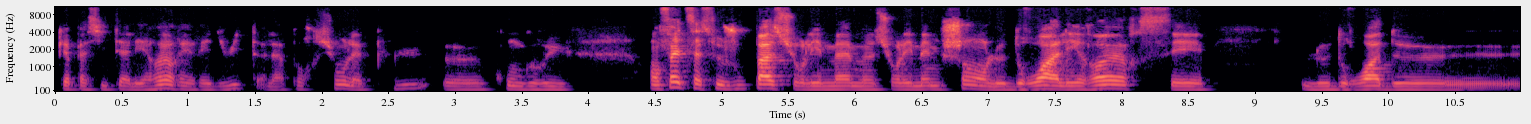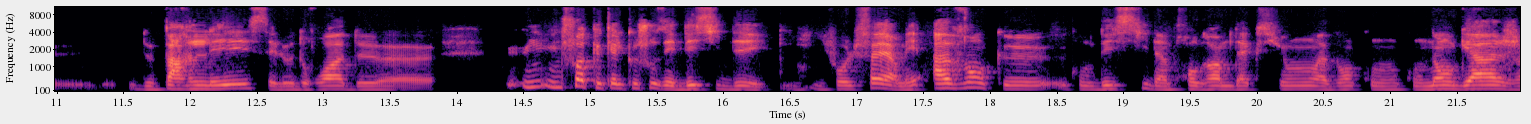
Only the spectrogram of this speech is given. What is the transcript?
capacité à l'erreur est réduite à la portion la plus euh, congrue. En fait, ça ne se joue pas sur les, mêmes, sur les mêmes champs. Le droit à l'erreur, c'est le droit de, de parler, c'est le droit de... Euh, une, fois que quelque chose est décidé, il faut le faire, mais avant que, qu'on décide un programme d'action, avant qu'on, engage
